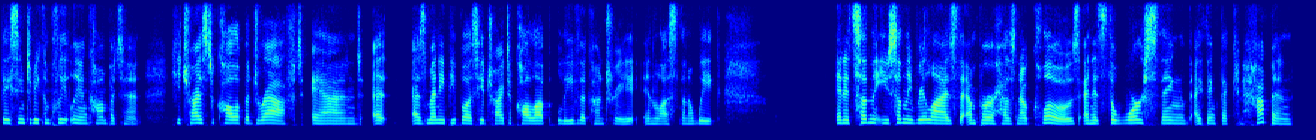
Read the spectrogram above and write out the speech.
they seem to be completely incompetent. He tries to call up a draft and at, as many people as he tried to call up leave the country in less than a week and it's suddenly you suddenly realize the emperor has no clothes and it's the worst thing i think that can happen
